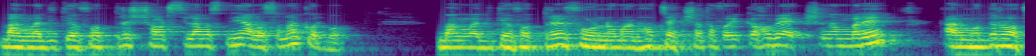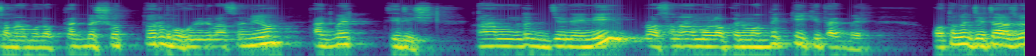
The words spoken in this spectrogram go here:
বাংলা দ্বিতীয় পত্রের শর্ট সিলেবাস নিয়ে আলোচনা করব। বাংলা দ্বিতীয় পত্রের পূর্ণমান হচ্ছে একশত পরীক্ষা হবে একশো নম্বরে, তার মধ্যে রচনামূলক থাকবে সত্তর, বহু নির্বাচনীয় থাকবে তিরিশ। আমরা জেনে নিই রচনামূলকের মধ্যে কি কি থাকবে। প্রথমে যেটা আসবে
